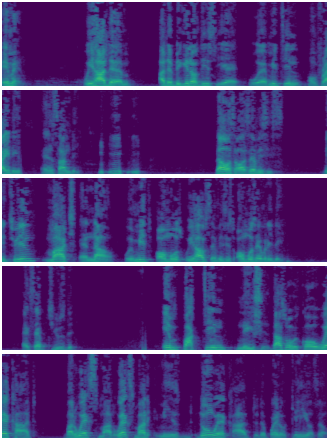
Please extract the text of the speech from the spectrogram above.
Amen. We had um, at the beginning of this year, we were meeting on Friday and Sunday. That was our services. Between March and now, we meet almost, we have services almost every day, except Tuesday. Impacting nations. That's what we call work hard, but work smart. Work smart means don't work hard to the point of killing yourself.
